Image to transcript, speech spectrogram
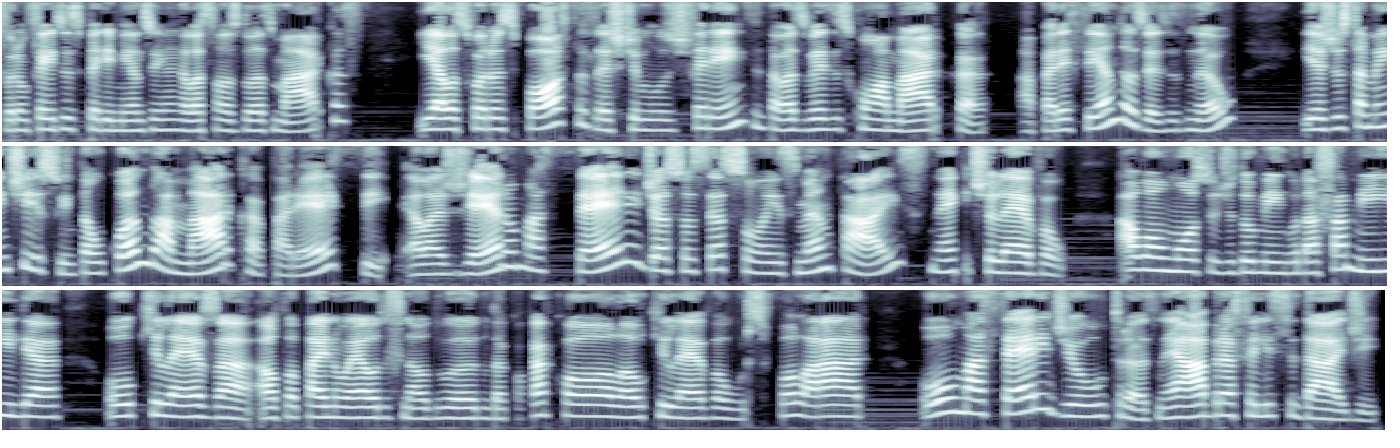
foram feitos experimentos em relação às duas marcas e elas foram expostas a estímulos diferentes, então às vezes com a marca aparecendo, às vezes não. E é justamente isso. Então, quando a marca aparece, ela gera uma série de associações mentais, né, que te levam ao almoço de domingo na família, ou que leva ao Papai Noel do final do ano da Coca-Cola, ou que leva ao Urso Polar, ou uma série de outras, né? Abra a felicidade.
